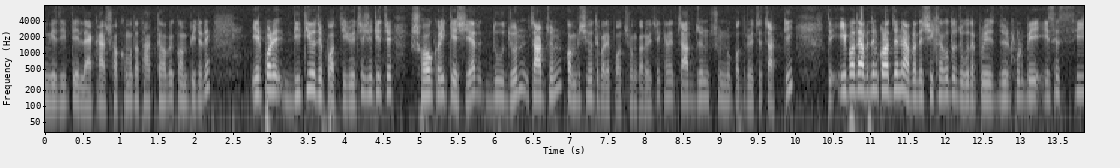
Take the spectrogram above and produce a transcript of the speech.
ইংরেজিতে লেখার সক্ষমতা থাকতে হবে কম্পিউটারে। এরপরে দ্বিতীয় যে পদটি রয়েছে সেটি হচ্ছে সহকারী কেশিয়ার দুজন, চারজন, কম বেশি হতে পারে পদ সংখ্যা রয়েছে। এখানে চারজন শূন্য পদ রয়েছে, চারটি। তো এই পদে আবেদন করার জন্য আপনাদের শিক্ষাগত যোগ্যতার প্রয়োজন পড়বে এসএসসি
